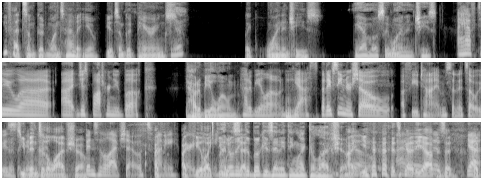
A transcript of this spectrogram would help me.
you've had some good ones, haven't you? You had some good pairings. Yeah. Like wine and cheese. Yeah, mostly wine and cheese. I have to, uh, I just bought her new book, How to be alone. How to Be Alone. Mhm. Yes. But I've seen her show a few times and it's always. a You've good been to the time. live show. Been to the live show. It's I- funny. I Very feel like funny. You I don't would think set- the book is anything like the live show. I, No. yeah, it's kind of the I- opposite. Yeah.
